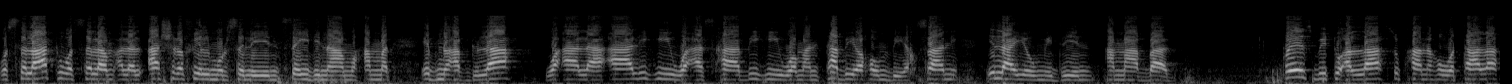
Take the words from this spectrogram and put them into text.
wassalatu وَالسَّلَامُ عَلَى ashrafil الْمُرْسَلِينَ سَيِّدِنَا مُحَمَدٍ إِبْنَ Abdullah wa ala alihi wa ashabihi wa man tabi'ahum bi ihsani ila yawmiddin. Praise be to Allah subhanahu wa ta'ala,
